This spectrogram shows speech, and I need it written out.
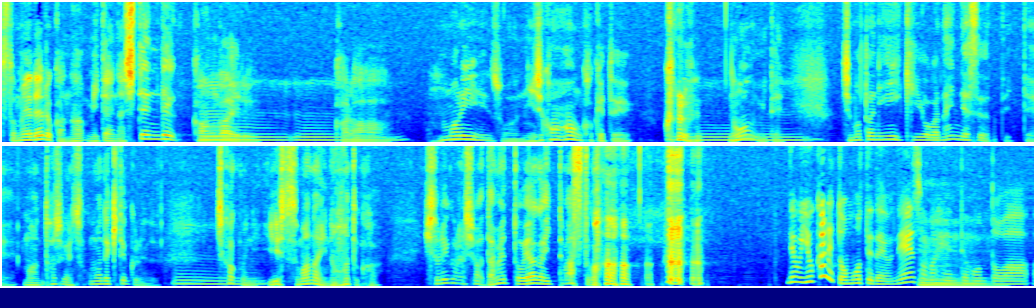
勤めれるかなみたいな視点で考える、るからあんまりそう2時間半かけて来るの？みたいな地元にいい企業がないんですって言ってまあ確かにそこまで来てくるんでな近くに家住まないの？とか一人暮らしはダメって親が言ってますとか。でも良かれと思ってだよねその辺ってうん本当は。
